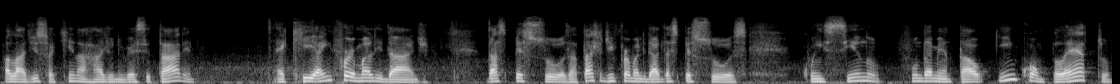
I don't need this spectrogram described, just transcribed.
falar disso aqui na rádio universitária, é que a informalidade das pessoas, a taxa de informalidade das pessoas com ensino fundamental incompleto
